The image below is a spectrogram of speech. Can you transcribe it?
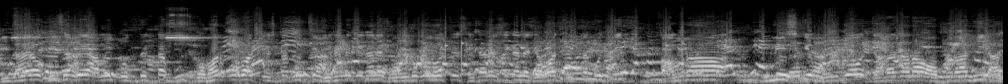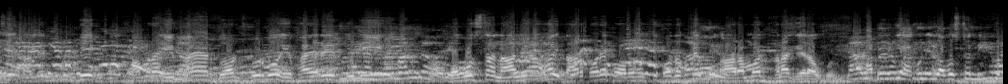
বিধায়ক হিসেবে আমি প্রত্যেকটা বুথ কভার করবার চেষ্টা করছি যেখানে যেখানে গন্ডগোল হচ্ছে সেখানে সেখানে যাওয়ার চেষ্টা করছি। আমরা পুলিশকে বলব যারা যারা অপরাধী আছে তাদের বিরুদ্ধে আমরা এফআইআর দর্জ করব। এফআইআর এর যদি অবস্থা না নেওয়া হয় তারপরে পরবর্তী পদক্ষেপ আরামবাগ থানা ঘেরাও করব। আপনারা কি এখন এই অবস্থান বিক্ষোভ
